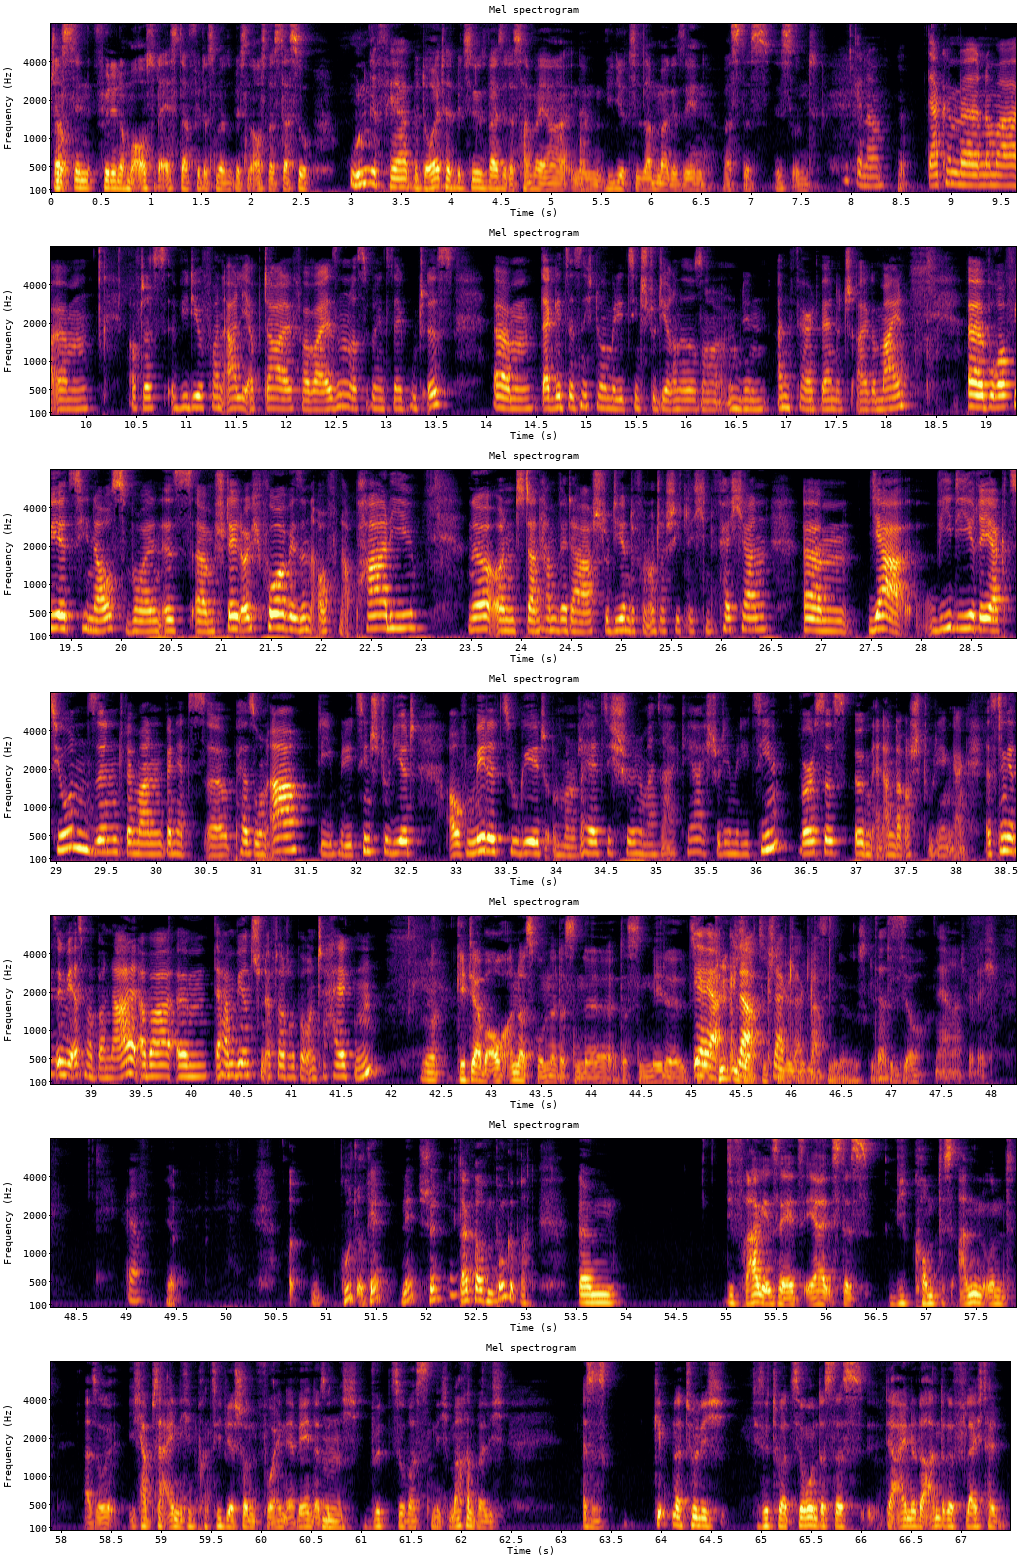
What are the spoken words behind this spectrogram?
Justin, führ dir nochmal aus oder Esther, führ das mal so ein bisschen aus, was das so ungefähr bedeutet, beziehungsweise das haben wir ja in einem Video zusammen mal gesehen, was das ist und Genau. Ja. Da können wir nochmal ähm, auf das Video von Ali Abdal verweisen, was übrigens sehr gut ist. Ähm, da geht es jetzt nicht nur um Medizinstudierende, sondern um den Unfair Advantage allgemein. Äh, worauf wir jetzt hinaus wollen, ist, ähm, stellt euch vor, wir sind auf einer Party, ne, und dann haben wir da Studierende von unterschiedlichen Fächern. Ähm, ja, wie die Reaktionen sind, wenn man, wenn jetzt äh, Person A, die Medizin studiert, auf ein Mädel zugeht und man unterhält sich schön und man sagt, ja, ich studiere Medizin versus irgendein anderer Studiengang. Das klingt jetzt irgendwie erstmal banal, aber ähm, da haben wir uns schon öfter drüber unterhalten. Ja. geht ja aber auch andersrum, ne, dass, eine, dass ein Mädel Ja, ja, Typen klar, sagt, klar, klar, klar. Medizin, ne, Das geht Das, natürlich auch. Ja, natürlich. Ja. Gut, okay. Nee, schön. Danke auf den Punkt gebracht. Ähm, die Frage ist ja jetzt eher, ist das, wie kommt es an? Und also ich habe es ja eigentlich im Prinzip ja schon vorhin erwähnt. Also Mhm. ich würde sowas nicht machen, weil ich, also es gibt natürlich die Situation, dass das der eine oder andere vielleicht halt,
